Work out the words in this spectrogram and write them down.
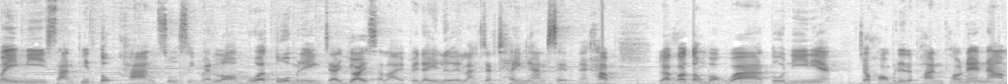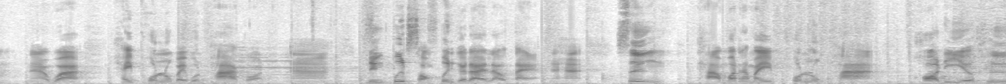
ไม่มีสารพิษตกค้างสู่สิ่งแวดล้อมเพราะว่าตัวมันเองจะย่อยสลายไปได้เลยหลังจากใช้งานเสร็จนะครับ แล้วก็ต้องบอกว่าตัวนี้เนี่ยเจ้าของผลิตภัณฑ์เขาแนะนำนะว่าให้พ่นลงไปบนผ้าก่อนอ่า หนึ่งปื้ดสองปื้ดก็ได้แล้วแต่นะฮะ ซึ่งถามว่าทำไมพ่นลงผ้า ข้อดีก็คือ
